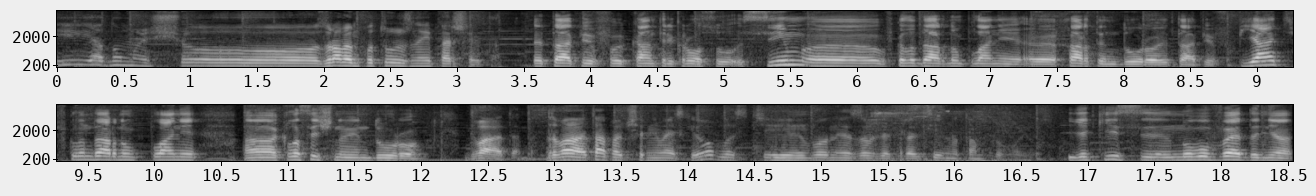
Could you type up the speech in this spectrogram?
І я думаю, що зробимо потужний перший етап. Етапів кантрі-кросу 7 е, в календарному плані, е, хард ендуро етапів 5 в календарному плані, а класичного ендуро. Два етапи. Два етапи в Чернівецькій області, вони завжди традиційно там проводять. Якісь е, нововведення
